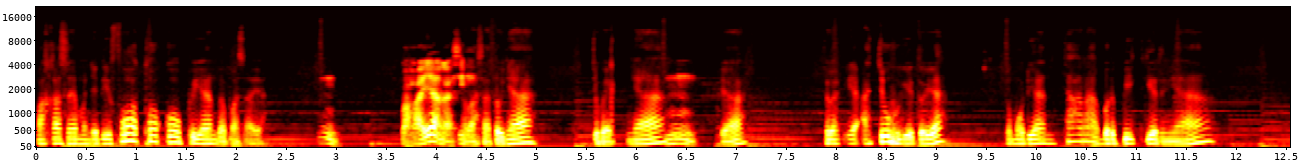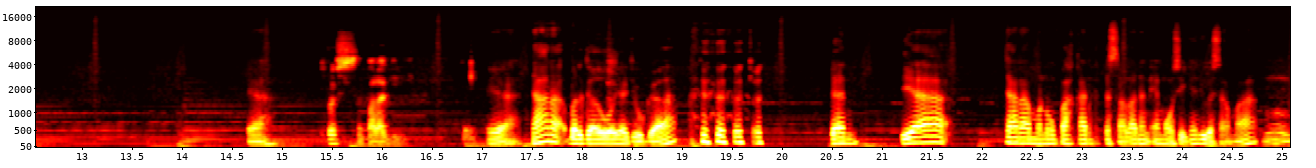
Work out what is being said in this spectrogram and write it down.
maka saya menjadi fotokopian bapak saya. Bahaya nggak sih? Salah satunya cueknya, Hmm. ya, cuek ya acuh gitu ya. Kemudian cara berpikirnya, ya, Terus apa lagi? ya, cara bergaulnya juga, dan ya cara menumpahkan kekesalan dan emosinya juga sama. Hmm.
